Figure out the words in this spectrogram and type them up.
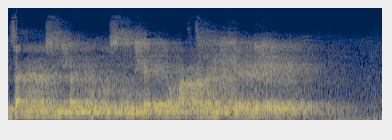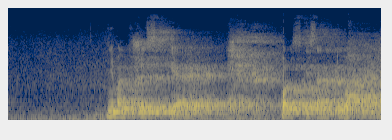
zanim usłyszeli o Chrystusie i o Matce Najświętszej. Niemal wszystkie polskie sanktuaria,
